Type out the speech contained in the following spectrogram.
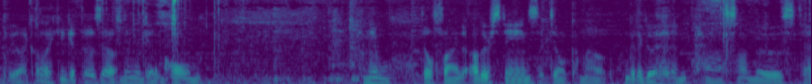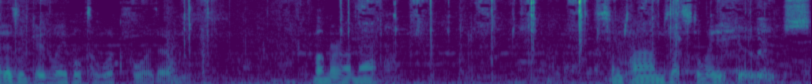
We'll be like, oh, I can get those out, and then we'll get them home. And they will, they'll find other stains that don't come out. I'm gonna go ahead and pass on those. That is a good label to look for though. Bummer on that. Sometimes that's the way it goes.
